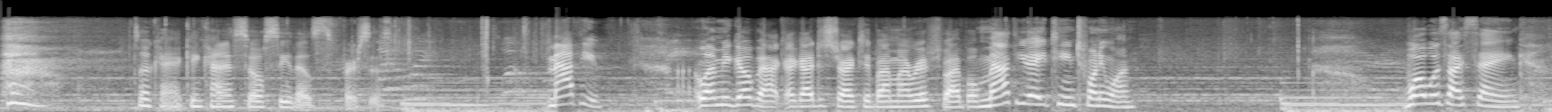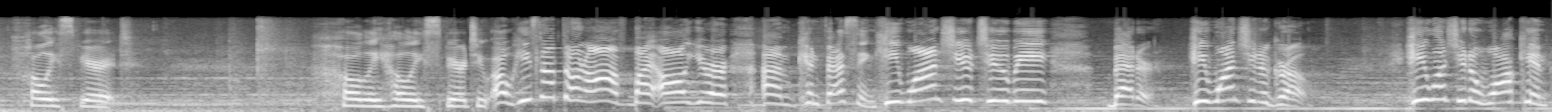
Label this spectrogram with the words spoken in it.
it's okay. I can kind of still see those verses. Matthew. Let me go back. I got distracted by my ripped Bible. Matthew 18 21. What was I saying? Holy Spirit. Holy, Holy Spirit, too. Oh, he's not thrown off by all your um, confessing. He wants you to be better, he wants you to grow. He wants you to walk in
